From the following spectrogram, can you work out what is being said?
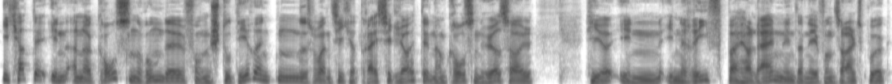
ich hatte in einer großen Runde von Studierenden, das waren sicher 30 Leute in einem großen Hörsaal hier in, in Rief bei Herrlein in der Nähe von Salzburg,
